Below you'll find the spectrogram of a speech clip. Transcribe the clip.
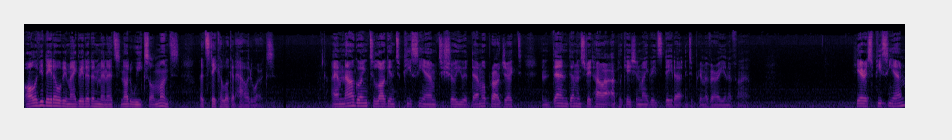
All of your data will be migrated in minutes, not weeks or months. Let's take a look at how it works. I am now going to log into PCM to show you a demo project and then demonstrate how our application migrates data into Primavera Unifier. Here is PCM,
